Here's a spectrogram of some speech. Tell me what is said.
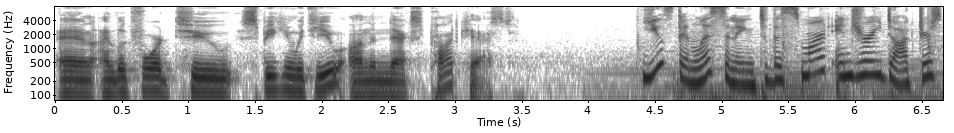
and I look forward to speaking with you on the next podcast. You've been listening to the Smart Injury Doctors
